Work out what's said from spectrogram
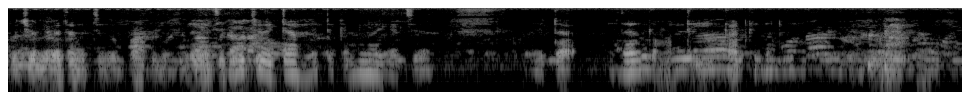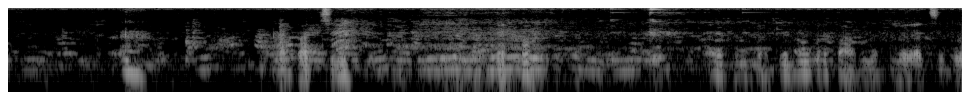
প্রচণ্ড ব্যথা করছে। পাগুলো ফুলে গেছে। দেখেছ? এটা এটা কেমন হয়ে গেছে? এটা ইধার কেমন ঠিক আটকে কাটকে আর পাচ্ছি না। কেমন করে পাগুলো ফুলে গেছে তো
